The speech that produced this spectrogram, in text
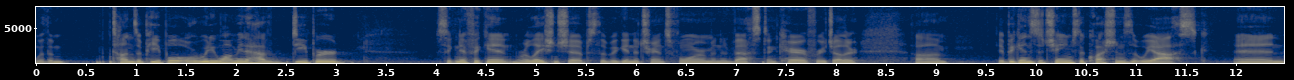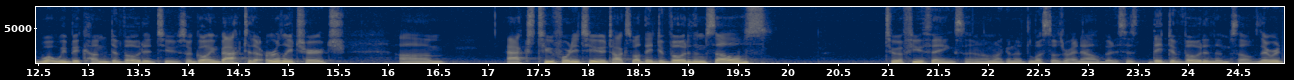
with a, tons of people? Or would you want me to have deeper, significant relationships that begin to transform and invest and care for each other? Um, it begins to change the questions that we ask and what we become devoted to. So going back to the early church, um, Acts 2.42 talks about they devoted themselves to a few things. And I'm not going to list those right now, but it says they devoted themselves. They were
